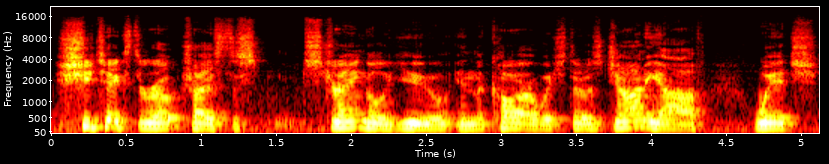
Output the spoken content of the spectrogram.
she takes the rope, tries to s- strangle you in the car, which throws Johnny off, which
